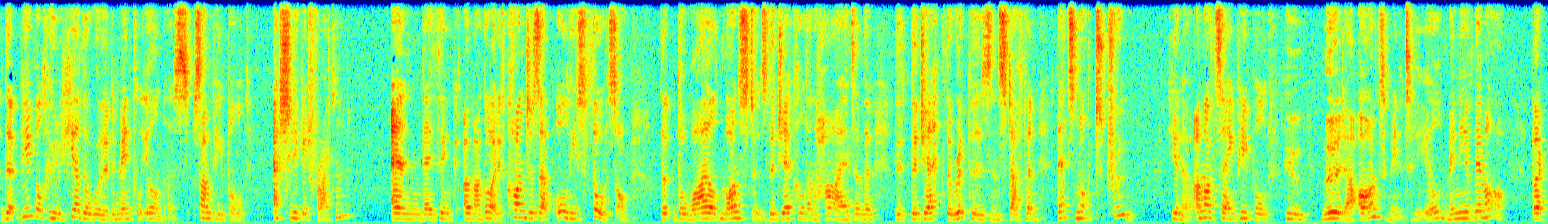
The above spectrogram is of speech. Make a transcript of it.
that people who hear the word mental illness, some people actually get frightened and they think, oh my God, it conjures up all these thoughts of the, the wild monsters, the Jekyll and Hydes and the, the, the Jack the Rippers and stuff. And that's not true. You know, I'm not saying people who murder aren't mentally ill. Many of them are. But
